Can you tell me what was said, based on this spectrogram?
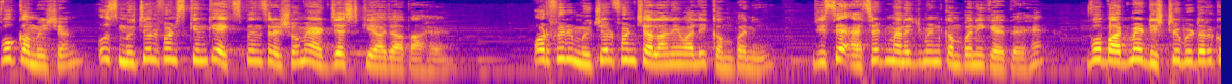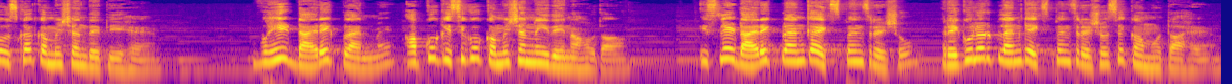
वो कमीशन उस म्यूचुअल फंड स्कीम के एक्सपेंस रेशो में एडजस्ट किया जाता है। और फिर म्यूचुअल फंड चलाने वाली कंपनी जिसे एसेट मैनेजमेंट कंपनी कहते हैं, वो बाद में डिस्ट्रीब्यूटर को उसका कमीशन देती है। वही डायरेक्ट प्लान में आपको किसी को कमीशन नहीं देना होता। इसलिए डायरेक्ट प्लान का एक्सपेंस रेशो रेगुलर प्लान के एक्सपेंस रेशो से कम होता है।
